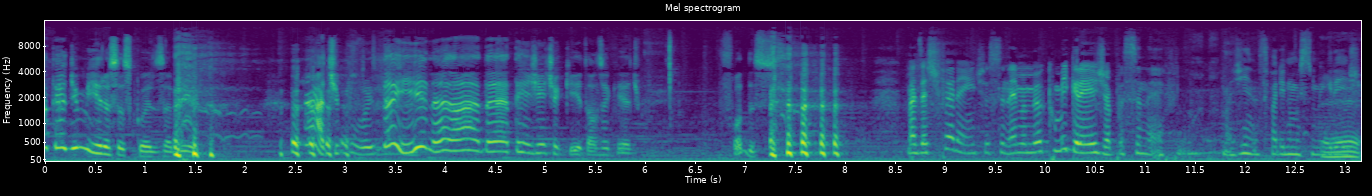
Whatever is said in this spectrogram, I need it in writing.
até admiro essas coisas, sabia? ah, tipo, e daí, né? Ah, é, tem gente aqui e tal, não sei o que. Tipo, foda-se. Mas é diferente, o cinema é meio que uma igreja pra cinéfilo. Imagina, se faria numa numa igreja.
